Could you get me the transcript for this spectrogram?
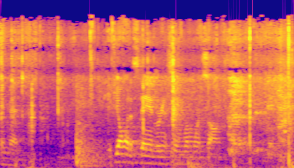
Amen if y'all want to stand, we're going to sing one more song.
